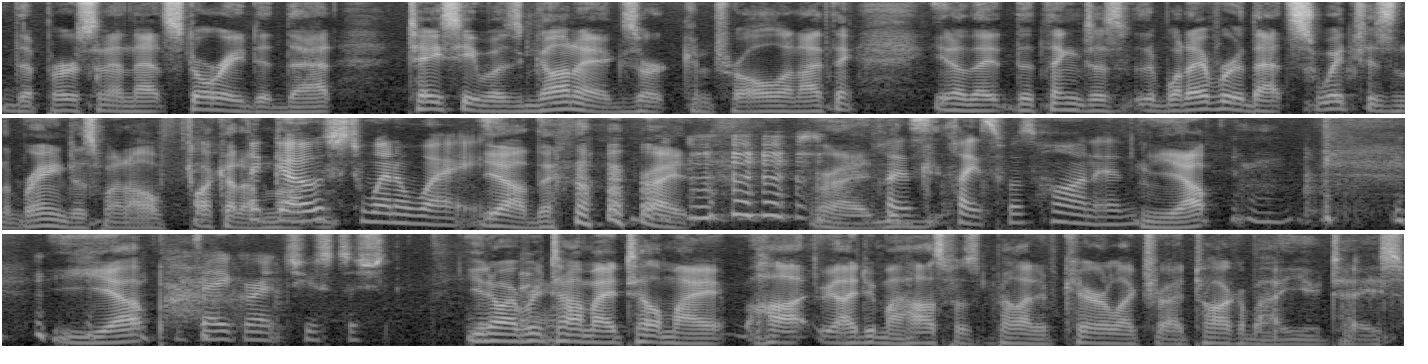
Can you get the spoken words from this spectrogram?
The person in that story did that. Tacey was gonna exert control, and I think, you know, the the thing just whatever that switch is in the brain just went, oh fuck it, up. The I'm not- ghost went away. Yeah, the, right, right. Place, place was haunted. Yep, yep. Vagrants used to. Sh- You know, every there. time I tell my I do my hospice and palliative care lecture, I talk about you, Tace,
